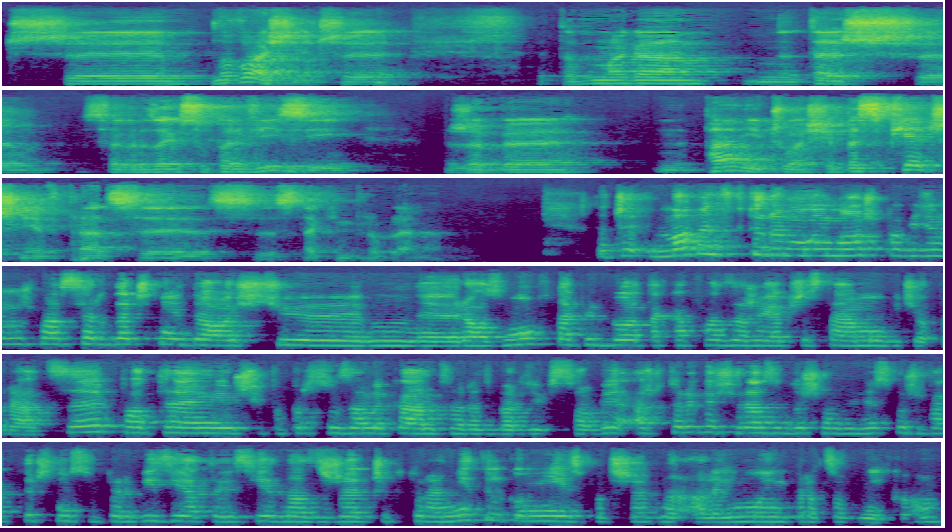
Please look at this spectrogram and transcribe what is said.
Czy, no właśnie, czy to wymaga też e, swego rodzaju superwizji, żeby Pani czuła się bezpiecznie w pracy z, z takim problemem? Znaczy, moment, w którym mój mąż powiedział, że już ma serdecznie dość y, rozmów. Najpierw była taka faza, że ja przestałam mówić o pracy, potem już się po prostu zamykałam coraz bardziej w sobie, aż któregoś razu doszłam do wniosku, że faktycznie superwizja to jest jedna z rzeczy, która nie tylko mi jest potrzebna, ale i moim pracownikom.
